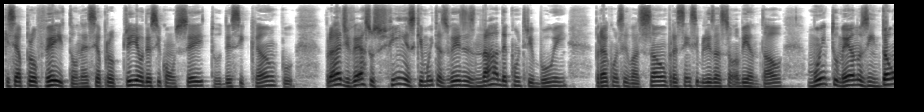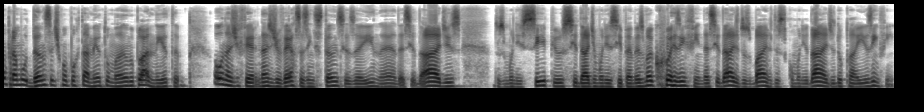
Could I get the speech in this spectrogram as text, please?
que se aproveitam, né, se apropriam desse conceito, desse campo, para diversos fins que muitas vezes nada contribuem para a conservação, para a sensibilização ambiental, muito menos então para a mudança de comportamento humano no planeta ou nas, nas diversas instâncias aí, né, das cidades, dos municípios, cidade e município é a mesma coisa, enfim, da cidade, dos bairros, das comunidades, do país, enfim.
